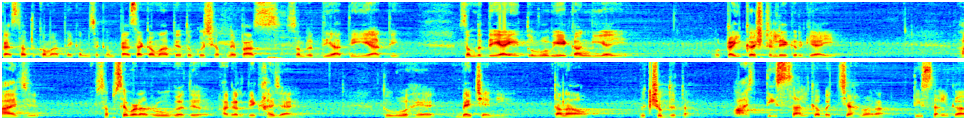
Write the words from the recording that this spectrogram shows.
पैसा तो कमाते, कम से कम पैसा कमाते तो कुछ अपने पास समृद्धि आती, ये आती। समृद्धि आई तो वो भी एकांगी आई और कई कष्ट लेकर के आई। आज सबसे बड़ा रोग अगर देखा जाए तो वो है बेचैनी, तनाव, विक्षुब्धता। आज तीस साल का बच्चा हमारा, तीस साल का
